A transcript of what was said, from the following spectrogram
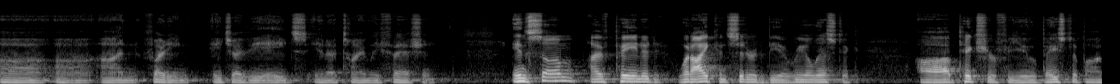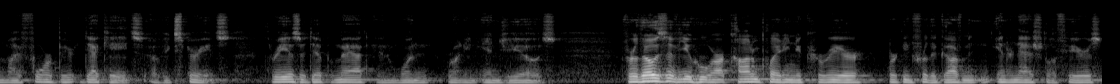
uh, uh, on fighting HIV AIDS in a timely fashion. In sum, I've painted what I consider to be a realistic uh, picture for you based upon my four decades of experience, three as a diplomat and one running NGOs. For those of you who are contemplating a career working for the government in international affairs,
